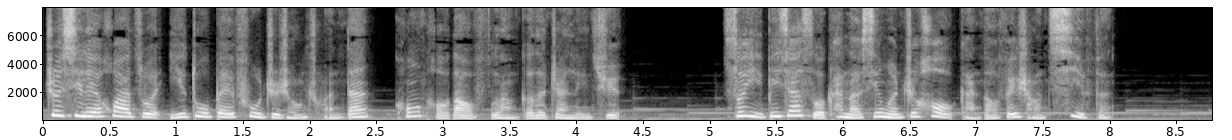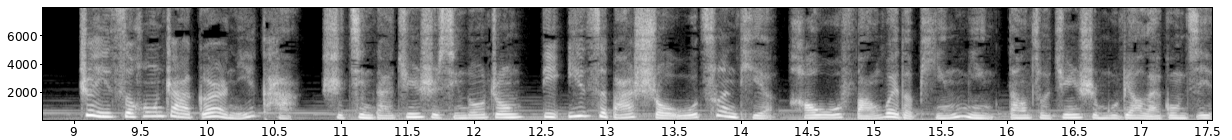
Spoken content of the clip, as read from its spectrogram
这系列画作一度被复制成传单，空投到弗朗哥的占领区，所以毕加索看到新闻之后感到非常气愤。这一次轰炸格尔尼卡。是近代军事行动中第一次把手无寸铁、毫无防卫的平民当作军事目标来攻击。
